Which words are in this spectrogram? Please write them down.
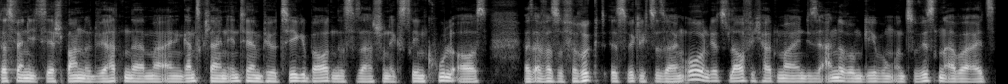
Das fände ich sehr spannend. Und wir hatten da mal einen ganz kleinen internen POC gebaut und das sah schon extrem cool aus, weil es einfach so verrückt ist, wirklich zu sagen, oh, und jetzt laufe ich halt mal in diese andere Umgebung und zu wissen, aber als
